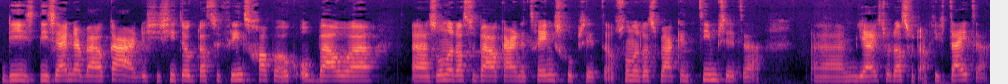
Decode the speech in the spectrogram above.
die, die zijn daar bij elkaar. Dus je ziet ook dat ze vriendschappen ook opbouwen uh, zonder dat ze bij elkaar in de trainingsgroep zitten of zonder dat ze bij elkaar in een team zitten. Um, juist door dat soort activiteiten.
